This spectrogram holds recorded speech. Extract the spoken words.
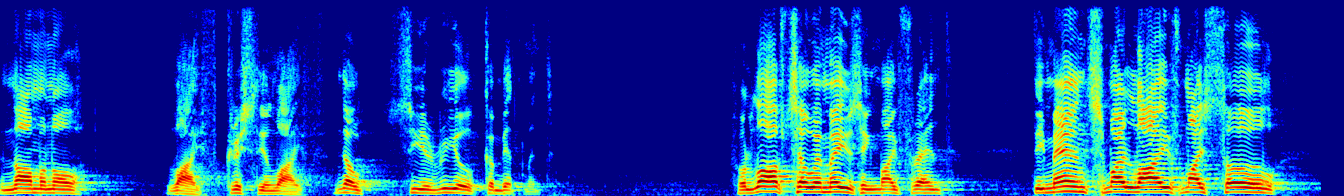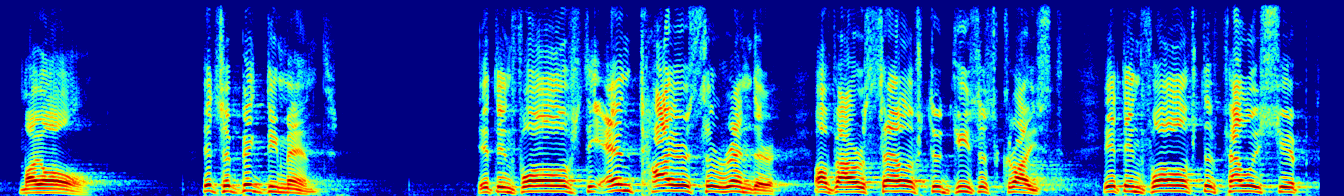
a nominal life, Christian life. No real commitment. For love so amazing, my friend, demands my life, my soul, my all. It's a big demand. It involves the entire surrender of ourselves to Jesus Christ. It involves the fellowship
